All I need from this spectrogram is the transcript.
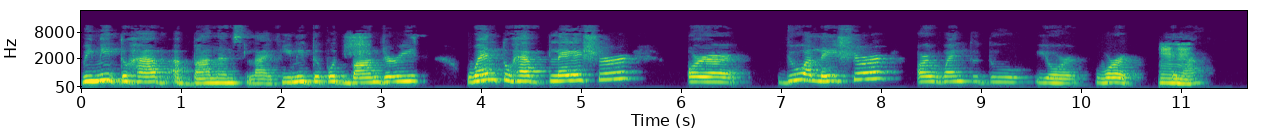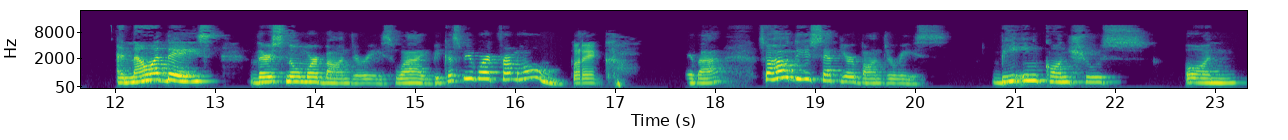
We need to have a balanced life. You need to put boundaries when to have pleasure or do a leisure or when to do your work. Mhm. diba? And nowadays, there's no more boundaries. Why? Because we work from home. Correct. Diba? So how do you set your boundaries? Being conscious on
